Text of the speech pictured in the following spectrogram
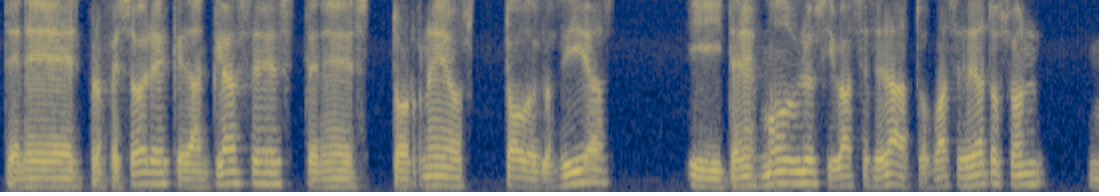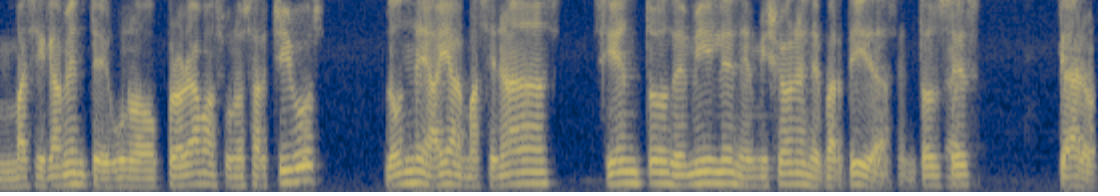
Tenés profesores que dan clases, tenés torneos todos los días y tenés módulos y bases de datos. Bases de datos son básicamente unos programas, unos archivos donde hay almacenadas cientos de miles de millones de partidas. Entonces, claro,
